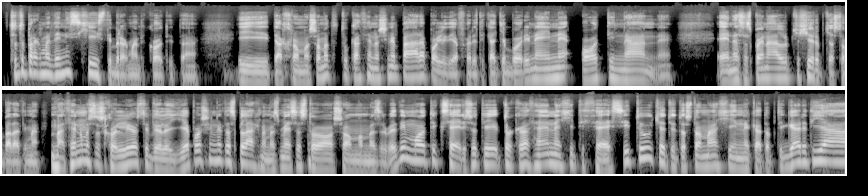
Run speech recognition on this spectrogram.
Αυτό το πράγμα δεν ισχύει στην πραγματικότητα. Οι, τα χρωμοσώματα του κάθε ενός είναι πάρα πολύ διαφορετικά και μπορεί να είναι ό,τι να είναι. Ε, να σας πω ένα άλλο πιο χειροπιαστό παράδειγμα. Μαθαίνουμε στο σχολείο στη βιολογία πώς είναι τα σπλάχνα μας μέσα στο σώμα μας, ρε παιδί μου, ότι ξέρεις ότι το καθένα έχει τη θέση του και ότι το στομάχι είναι κάτω από την καρδιά,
